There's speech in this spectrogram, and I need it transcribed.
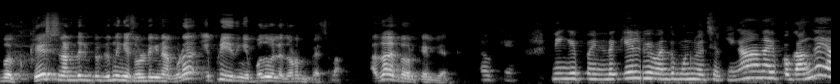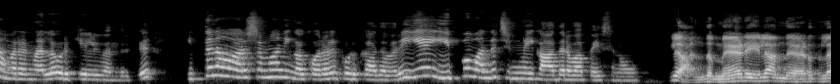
இப்போ கேஸ் நடந்துகிட்டு இருக்குன்னு நீங்க சொல்றீங்கன்னா கூட எப்படி நீங்க பொதுவெளியில தொடர்ந்து பேசலாம்? அதான் இப்ப ஒரு கேள்வியா இருக்கு. ஓகே நீங்க இப்ப இந்த கேள்வி வந்து முன் வச்சிருக்கீங்க. ஆனா இப்போ கங்கை அமரன் மேல ஒரு கேள்வி வந்திருக்கு. இத்தனை வருஷமா நீங்க குரல் கொடுக்காதவர் ஏன் இப்ப வந்து சின்மைக்கு ஆதரவா பேசணும்? இல்ல அந்த மேடையில அந்த இடத்துல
